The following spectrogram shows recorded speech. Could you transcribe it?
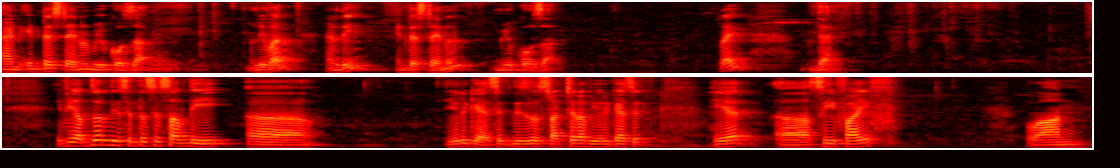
and intestinal mucosa. Liver and the intestinal mucosa right? Then if you observe the synthesis of the uh, uric acid this is the structure of uric acid. Here uh, c5 1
